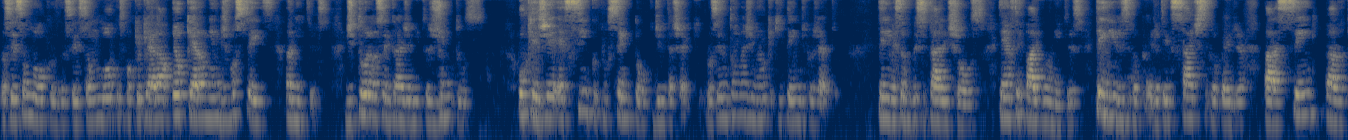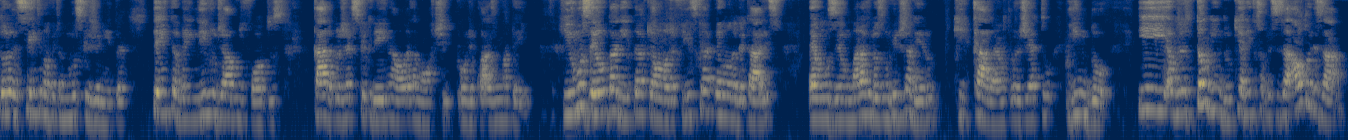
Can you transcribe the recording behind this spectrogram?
Vocês são loucos, vocês são loucos porque eu quero, eu quero a união de vocês, Anitas. De todas as centrais de Anitas juntos. O QG é 5% de Anitta Check. Vocês não estão imaginando o que, que tem de projeto. Tem imersão publicitária em shows, tem after party com Anitas, tem livro enciclopédia, tem site enciclopédia para, 100, para todas as 190 músicas de Anitta. Tem também livro de álbum de fotos. Cara, projetos que eu criei na hora da morte, onde eu quase me matei. E o Museu da Anitta, que é uma loja física, eu não dar detalhes, é um museu maravilhoso no Rio de Janeiro, que, cara, é um projeto lindo. E é um projeto tão lindo que a Anitta só precisa autorizar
